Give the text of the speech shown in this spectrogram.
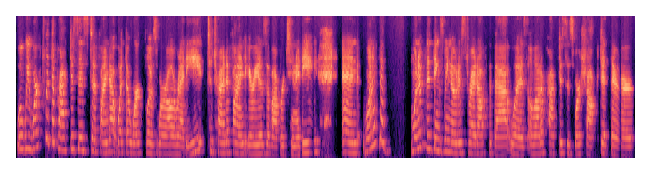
Well, we worked with the practices to find out what the workflows were already to try to find areas of opportunity. And one of the one of the things we noticed right off the bat was a lot of practices were shocked at their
